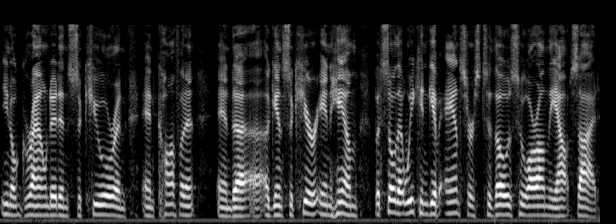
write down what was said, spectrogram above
you know, grounded and secure and, and confident and uh, uh, again secure in him but so that we can give answers to those who are on the outside.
